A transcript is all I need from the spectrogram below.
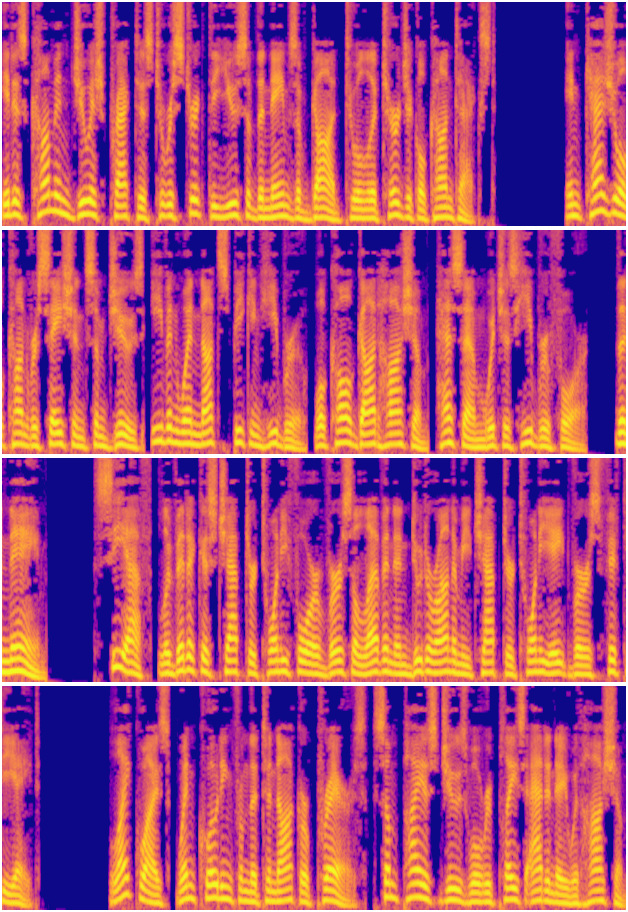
It is common Jewish practice to restrict the use of the names of God to a liturgical context. In casual conversation some Jews, even when not speaking Hebrew, will call God Hashem, Hesem which is Hebrew for the name. Cf. Leviticus chapter 24 verse 11 and Deuteronomy chapter 28 verse 58. Likewise, when quoting from the Tanakh or prayers, some pious Jews will replace Adonai with Hashem.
